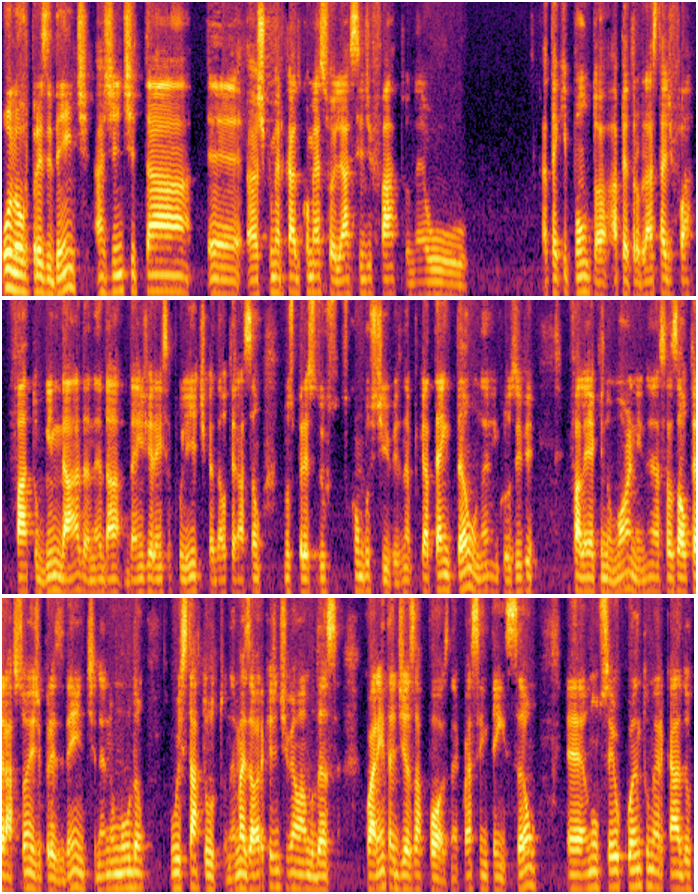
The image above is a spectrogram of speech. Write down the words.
o novo presidente, a gente está. É, acho que o mercado começa a olhar se de fato, né, o, até que ponto a, Petrobras está de fa fato blindada né, da, da ingerência política, da alteração nos preços dos combustíveis, né? Porque até então, né, inclusive falei aqui no Morning, né, essas alterações de presidente né, não mudam o estatuto, né? Mas a hora que a gente tiver uma mudança 40 dias após, né, com essa intenção, é, eu não sei o quanto o mercado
